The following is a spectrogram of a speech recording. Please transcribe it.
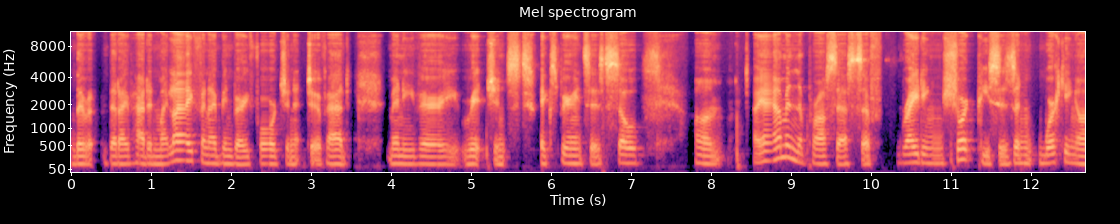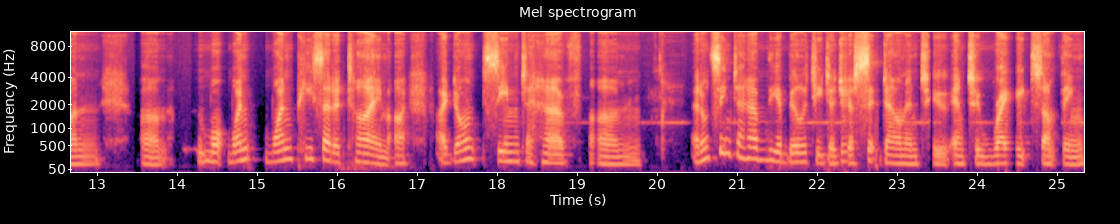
that I've had in my life, and I've been very fortunate to have had many very rich experiences. So um, I am in the process of writing short pieces and working on um, one one piece at a time. I I don't seem to have um, I don't seem to have the ability to just sit down and to and to write something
